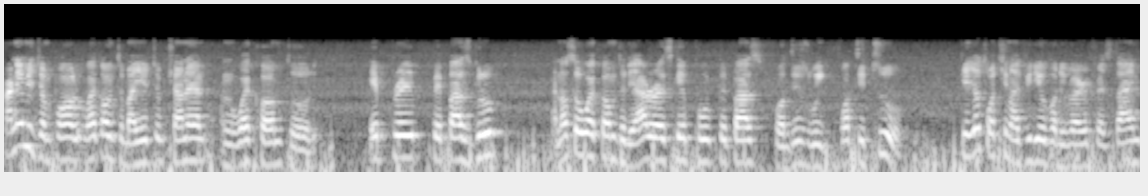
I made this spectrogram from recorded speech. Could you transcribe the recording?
My name is John Paul. Welcome to my YouTube channel and welcome to April Papers Group and also welcome to the RSK Pool Papers for this week 42. If you're just watching my video for the very first time,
